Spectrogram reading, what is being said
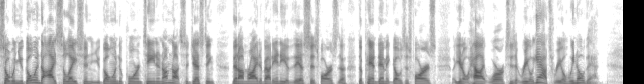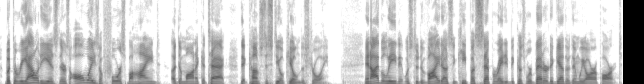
So when you go into isolation and you go into quarantine, and I'm not suggesting that I'm right about any of this as far as the, the pandemic goes, as far as you know how it works, is it real? Yeah, it's real. We know that. But the reality is there's always a force behind a demonic attack that comes to steal, kill, and destroy. And I believe it was to divide us and keep us separated because we're better together than we are apart.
